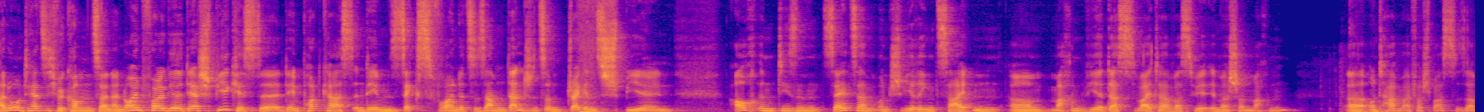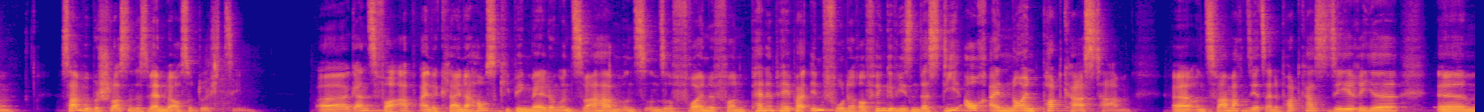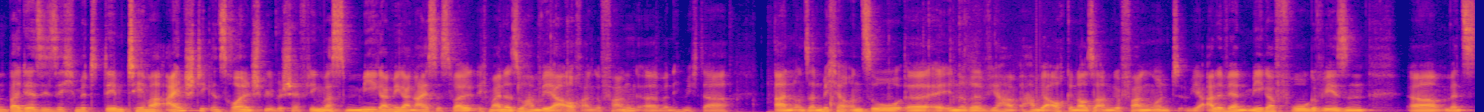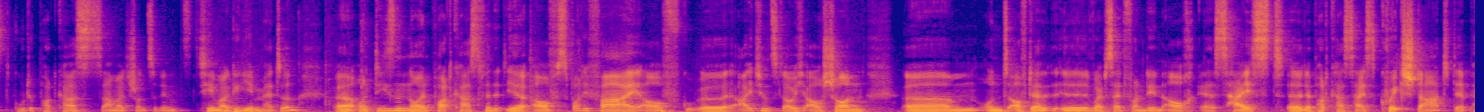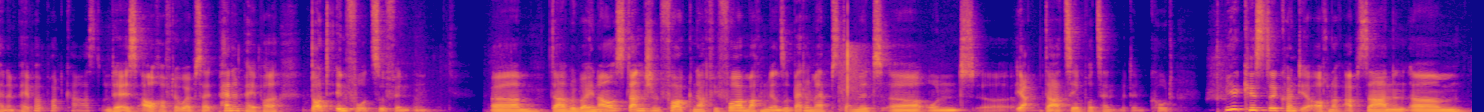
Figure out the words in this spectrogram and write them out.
Hallo und herzlich willkommen zu einer neuen Folge der Spielkiste, dem Podcast, in dem sechs Freunde zusammen Dungeons und Dragons spielen. Auch in diesen seltsamen und schwierigen Zeiten ähm, machen wir das weiter, was wir immer schon machen äh, und haben einfach Spaß zusammen. Das haben wir beschlossen, das werden wir auch so durchziehen. Äh, ganz vorab eine kleine Housekeeping-Meldung und zwar haben uns unsere Freunde von Pen and Paper Info darauf hingewiesen, dass die auch einen neuen Podcast haben. Äh, und zwar machen sie jetzt eine Podcast-Serie, ähm, bei der sie sich mit dem Thema Einstieg ins Rollenspiel beschäftigen, was mega, mega nice ist, weil ich meine, so haben wir ja auch angefangen, äh, wenn ich mich da an unseren Micha und so äh, erinnere, wir haben, haben wir auch genauso angefangen und wir alle wären mega froh gewesen, äh, wenn es gute Podcasts damals schon zu dem Thema gegeben hätte. Äh, und diesen neuen Podcast findet ihr auf Spotify, auf äh, iTunes, glaube ich, auch schon ähm, und auf der äh, Website von denen auch. Es heißt, äh, der Podcast heißt Quick Start, der Pen and Paper Podcast, und der ist auch auf der Website penandpaper.info zu finden. Ähm, darüber hinaus Dungeon Fog nach wie vor machen wir unsere Battle Maps damit äh, und äh, ja, da 10% mit dem Code Spielkiste könnt ihr auch noch absahnen ähm,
